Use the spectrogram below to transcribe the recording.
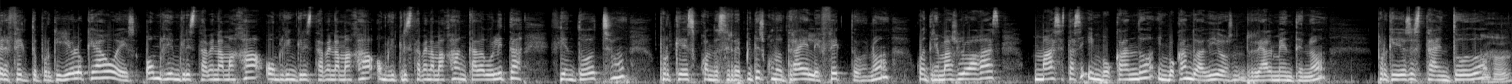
Perfecto, porque yo lo que hago es Om Hrim Krista Benamaha, Om Hrim Krista Benamaha, Om Hrim Krista Benamaha en cada bolita 108, porque es cuando se repite es cuando trae el efecto, ¿no? Cuanto más lo hagas, más estás invocando, invocando a Dios realmente, ¿no? Porque Dios está en todo,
